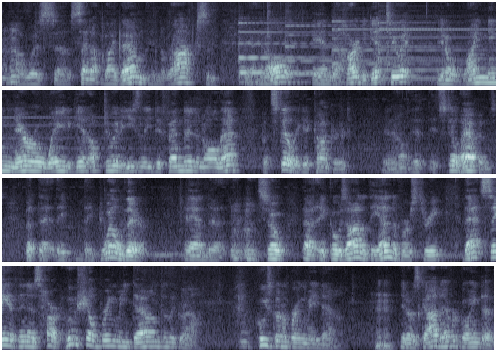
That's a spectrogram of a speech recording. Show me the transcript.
Mm-hmm. Uh, was uh, set up by them in the rocks and, and all, and uh, hard to get to it. You know, winding, narrow way to get up to it, easily defended and all that. But still, they get conquered. You know, it, it still happens. But they, they, they dwell there. And uh, so uh, it goes on at the end of verse 3 that saith in his heart, Who shall bring me down to the ground? Who's going to bring me down? Mm-hmm. You know, is God ever going to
